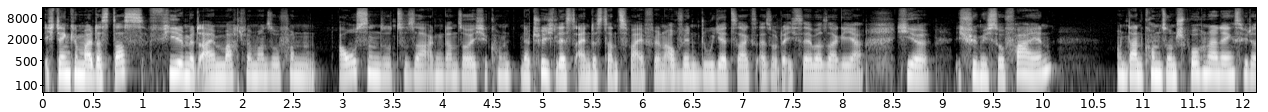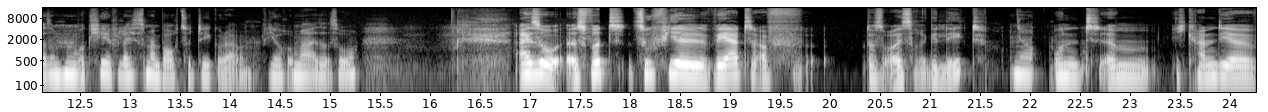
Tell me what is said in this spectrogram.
ich denke mal, dass das viel mit einem macht, wenn man so von außen sozusagen dann solche kommt. Natürlich lässt einen das dann zweifeln, auch wenn du jetzt sagst, also oder ich selber sage, ja, hier, ich fühle mich so fein. Und dann kommt so ein Spruch und dann denkst du wieder so, hm, okay, vielleicht ist mein Bauch zu dick oder wie auch immer. Also so. Also es wird zu viel Wert auf das Äußere gelegt. Ja. Und ähm, ich kann dir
